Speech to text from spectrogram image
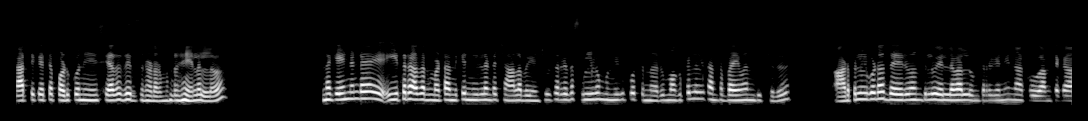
కార్తీక్ అయితే పడుకొని సేద తీరుతున్నాడు అనమాట నీళ్ళల్లో. నాకేంటంటే ఈత రాదనమాట. అందుకే నీళ్ళంటే చాలా భయం. చూసారు కదా ఫుల్‌గా మునిగిపోతున్నారు. మగపిల్లలకి అంత భయం అనిపించదు ఆడపిల్లలు కూడా ధైర్యవంతులు ఎళ్ళేవాళ్ళు ఉంటారు కానీ నాకు అంతగా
